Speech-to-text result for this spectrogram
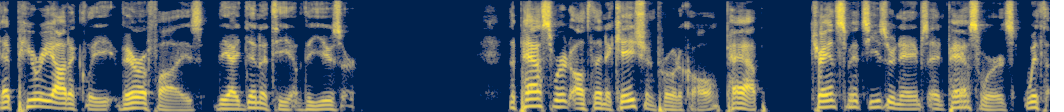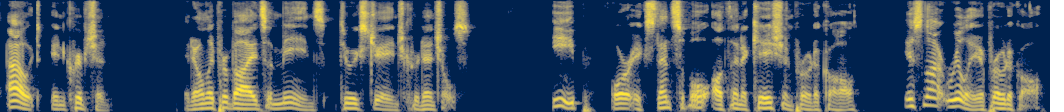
that periodically verifies the identity of the user. The Password Authentication Protocol, PAP, transmits usernames and passwords without encryption. It only provides a means to exchange credentials. EAP, or Extensible Authentication Protocol, is not really a protocol.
